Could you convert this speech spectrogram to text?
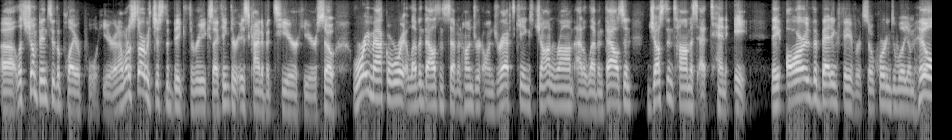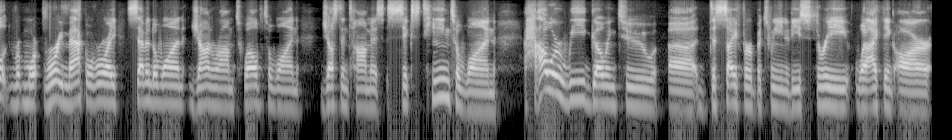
uh, let's jump into the player pool here, and I want to start with just the big three because I think there is kind of a tier here. So Rory McIlroy, eleven thousand seven hundred on DraftKings. Jon Rahm at eleven thousand. Justin Thomas at ten eight. They are the betting favorites. So according to William Hill, Rory McIlroy seven to one, Jon Rahm twelve to one, Justin Thomas sixteen to one how are we going to uh, decipher between these three what i think are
